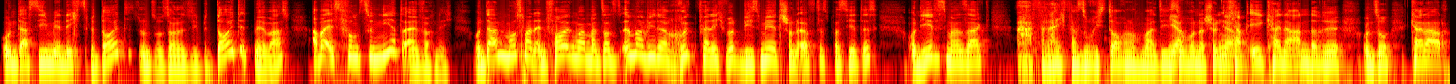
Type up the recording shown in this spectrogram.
und dass sie mir nichts bedeutet und so, sondern sie bedeutet mir was, aber es funktioniert einfach nicht. Und dann muss man entfolgen, weil man sonst immer wieder rückfällig wird, wie es mir jetzt schon öfters passiert ist und jedes Mal sagt, ah, vielleicht versuche ich es doch noch mal, sie ist Ja, so wunderschön, ja. ich habe eh keine andere und so, keine Ahnung.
